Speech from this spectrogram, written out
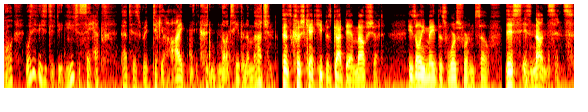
What, what did, he, did you just say? Half? That is ridiculous. I could not even imagine. Since Kush can't keep his goddamn mouth shut, he's only made this worse for himself. This is nonsense.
